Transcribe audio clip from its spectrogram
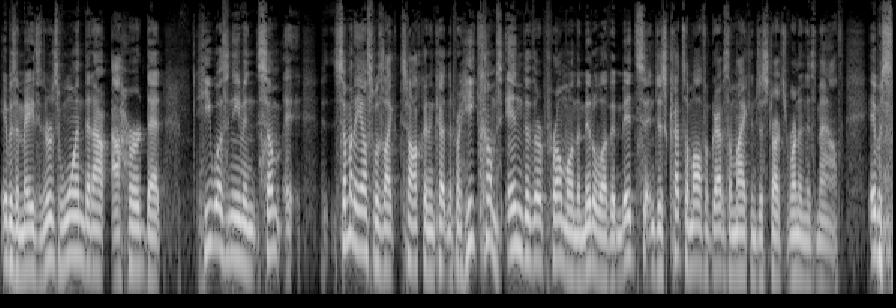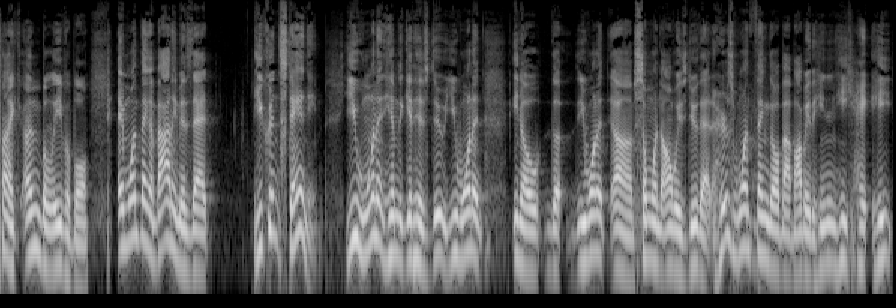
it was amazing. There was one that I, I heard that he wasn't even some somebody else was like talking and cutting the promo. He comes into their promo in the middle of it, mid and just cuts them off and grabs the mic and just starts running his mouth. It was like unbelievable. And one thing about him is that you couldn't stand him. You wanted him to get his due. You wanted, you know, the you wanted uh, someone to always do that. Here's one thing though about Bobby the Heenan. He he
